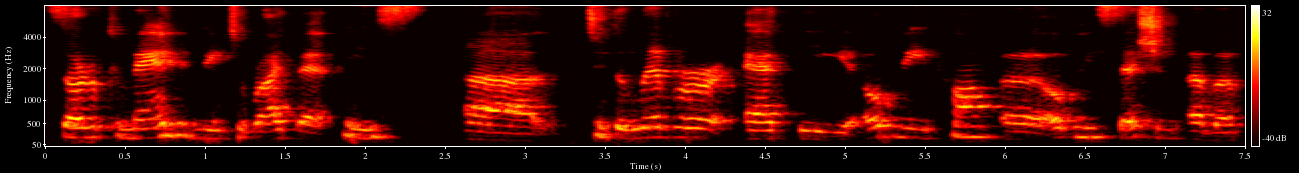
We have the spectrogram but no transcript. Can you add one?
sort of commanded me to write that piece uh, to deliver at the opening, com- uh, opening session of a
